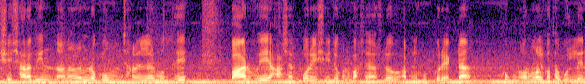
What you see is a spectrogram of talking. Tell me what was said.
সে সারাদিন নানান রকম ঝামেলার মধ্যে পার হয়ে আসার পরে সে যখন বাসায় আসলো, আপনি হুট করে একটা খুব নর্মাল কথা বললেন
